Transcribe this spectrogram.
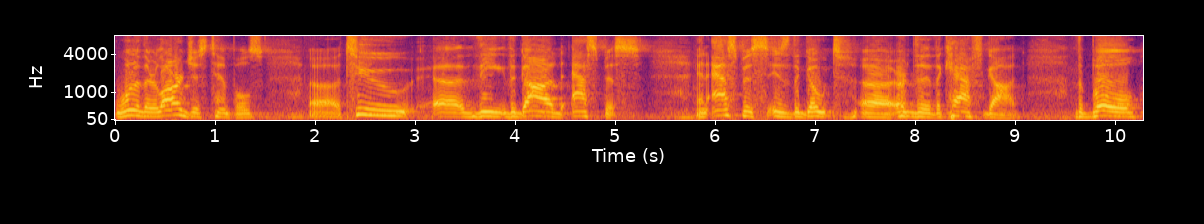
one of their largest temples uh, to uh, the, the god Aspis. And Aspis is the goat, uh, or the, the calf god. The bull,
